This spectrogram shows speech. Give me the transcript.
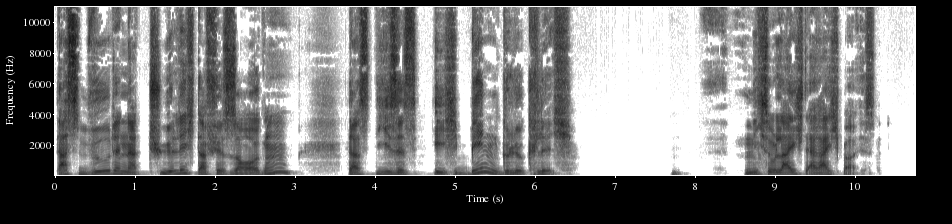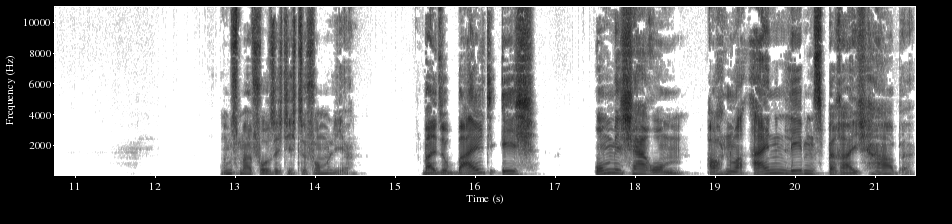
das würde natürlich dafür sorgen, dass dieses Ich bin glücklich nicht so leicht erreichbar ist. Um es mal vorsichtig zu formulieren. Weil sobald ich um mich herum auch nur einen Lebensbereich habe,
